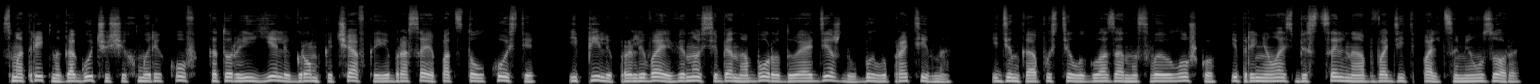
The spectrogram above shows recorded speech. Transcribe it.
Смотреть на гогочущих моряков, которые ели громко чавкая и бросая под стол кости, и пили, проливая вино себя на бороду и одежду, было противно. И Динка опустила глаза на свою ложку и принялась бесцельно обводить пальцами узоры.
